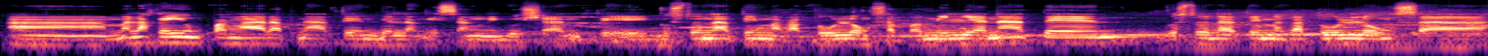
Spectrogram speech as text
ah, malaki yung pangarap natin bilang isang negosyante. Gusto natin makatulong sa pamilya natin, gusto natin makatulong sa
